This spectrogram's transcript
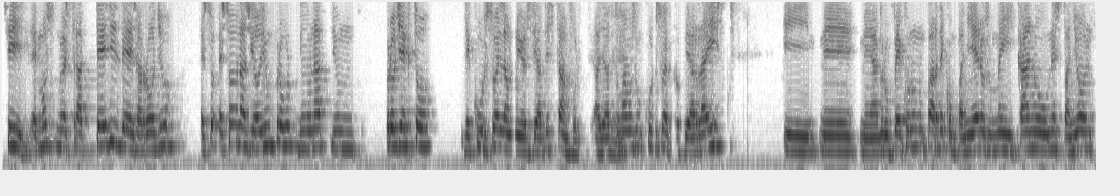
Sí, hemos, nuestra tesis de desarrollo, esto, esto nació de un, de, una, de un proyecto de curso en la Universidad de Stanford. Allá tomamos un curso de propiedad raíz y me, me, agrupé con un par de compañeros, un mexicano, un español,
